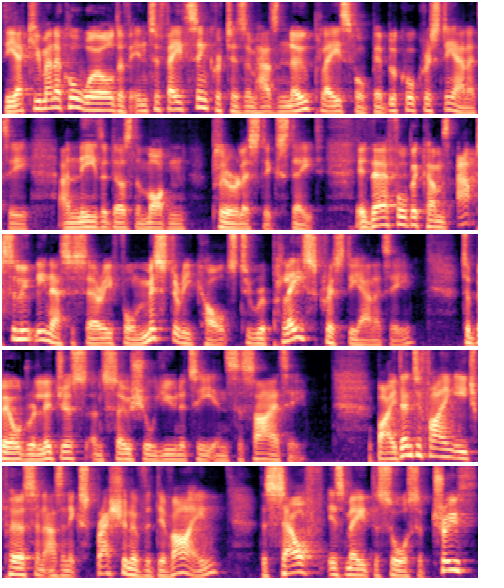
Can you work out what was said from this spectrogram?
The ecumenical world of interfaith syncretism has no place for biblical Christianity, and neither does the modern pluralistic state. It therefore becomes absolutely necessary for mystery cults to replace Christianity to build religious and social unity in society. By identifying each person as an expression of the divine, the self is made the source of truth,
